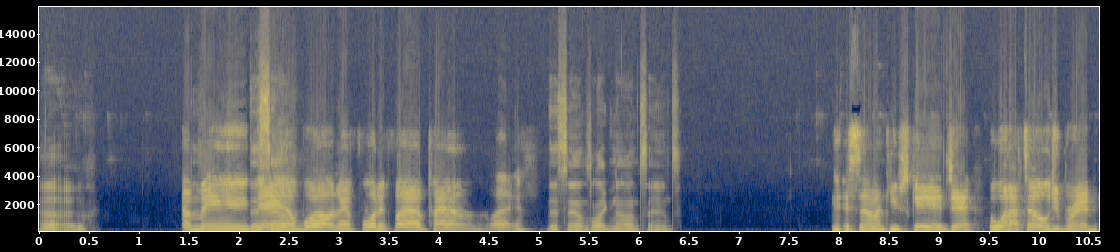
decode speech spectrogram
uh oh. I mean, this damn, sound- boy, on that 45 pound, like, This sounds like nonsense. It sound like you scared, Jack. But what I told you, Brandon,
